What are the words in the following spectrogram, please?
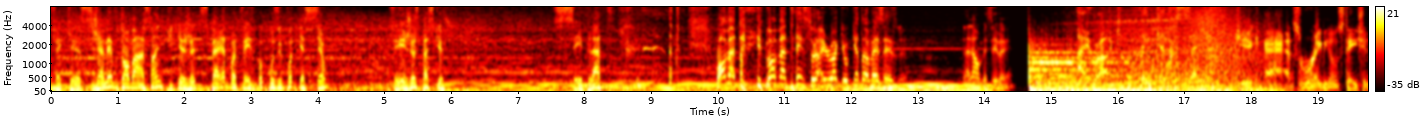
Fait que si jamais vous tombez enceinte puis que je disparais de votre Facebook, posez-vous pas de questions. C'est juste parce que c'est plate. bon matin, bon matin sur iRock au 96 là. Non, non, mais c'est vrai. iRock 24-7. Kick-Ass Radio Station.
